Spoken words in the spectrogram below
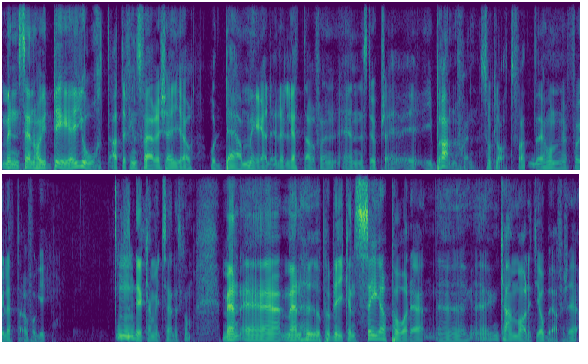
men sen har ju det gjort att det finns färre tjejer och därmed är det lättare för en, en ståupptjej i, i branschen såklart. För att eh, hon får ju lättare att få gig. Mm. det kan vi inte säga något om. Men, eh, men hur publiken ser på det eh, kan vara lite jobbigare för tjejer.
